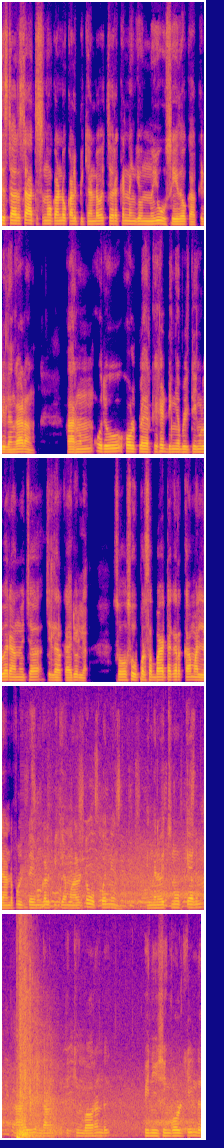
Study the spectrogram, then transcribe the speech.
ജസ്റ്റ് അവരുടെ സ്റ്റാറ്റസ് നോക്കാണ്ടോ കളിപ്പിക്കാണ്ടോ വെച്ചവരൊക്കെ ഉണ്ടെങ്കിൽ ഒന്ന് യൂസ് ചെയ്ത് നോക്കാം. കിടിലം കാർഡാണ് കാരണം ഒരു ഹോൾ പ്ലെയർക്ക് ഹെഡിങ് എബിലിറ്റിയും കൂടി വരാന്ന് വെച്ചാൽ ചില്ലറ ഇല്ല സോ സൂപ്പർ സബായിട്ടൊക്കെ ഇറക്കാം. അല്ലാണ്ട് ഫുൾ ടൈം കളിപ്പിക്കാം. ആൾ ടോപ്പ് തന്നെയാണ്. എങ്ങനെ വെച്ച് നോക്കിയാലും ആൾ എന്താണ്? കിക്കിംഗ് പവർ ഉണ്ട്. ഫിനിഷിങ് ക്വാളിറ്റി ഉണ്ട്.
